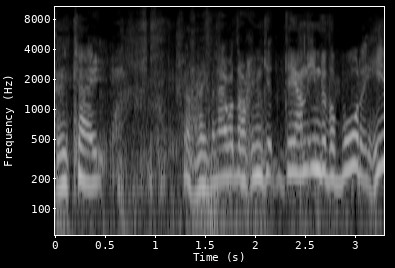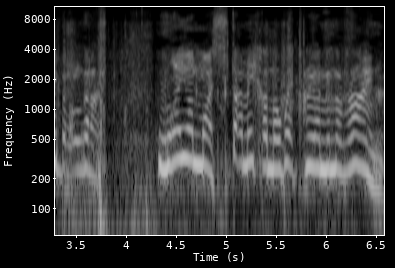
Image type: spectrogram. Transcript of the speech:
Okay, I don't even know whether I can get down into the water here, but I'm gonna lay on my stomach on the wet ground in the rain.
